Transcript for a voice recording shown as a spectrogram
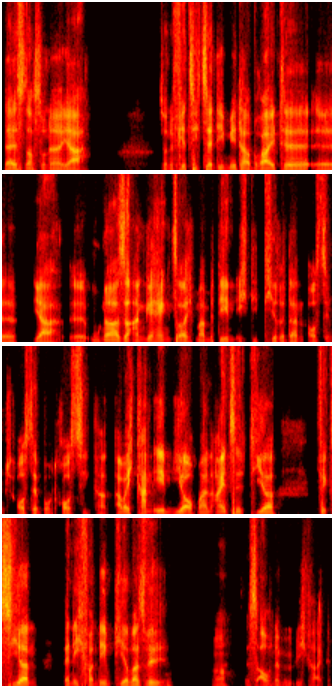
da ist noch so eine, ja, so eine 40 Zentimeter breite äh, ja, äh, U-Nase angehängt, sage ich mal, mit denen ich die Tiere dann aus, dem, aus der Bucht rausziehen kann. Aber ich kann eben hier auch mal ein Einzeltier fixieren, wenn ich von dem Tier was will. Ja, ist auch eine Möglichkeit.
